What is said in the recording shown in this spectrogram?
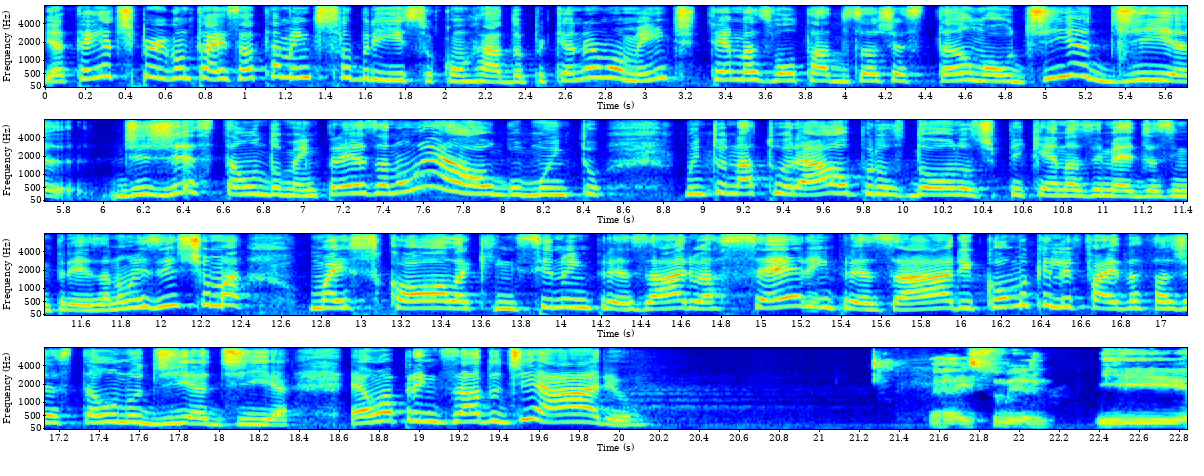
E até ia te perguntar exatamente sobre isso, Conrado, porque normalmente temas voltados à gestão, ao dia a dia de gestão de uma empresa, não é algo muito, muito natural para os donos de pequenas e médias empresas. Não existe uma, uma escola que ensina o empresário a ser empresário e como que ele faz essa gestão no dia a dia. É um aprendizado diário. É isso mesmo. E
